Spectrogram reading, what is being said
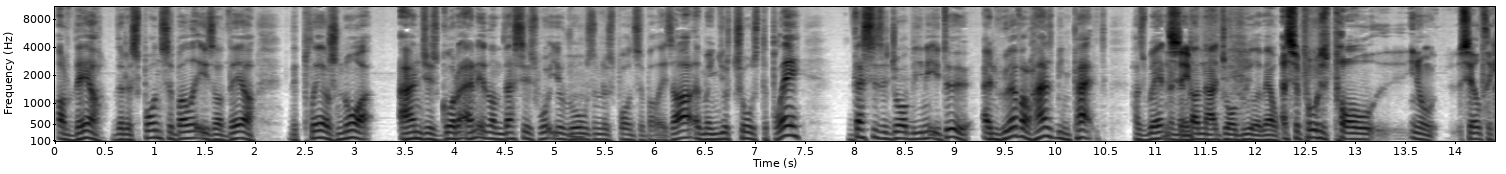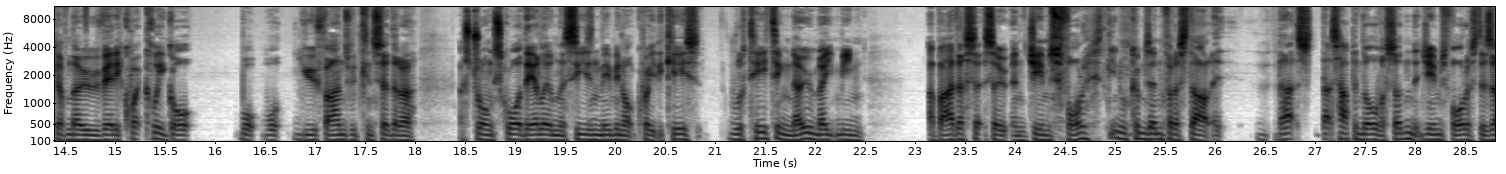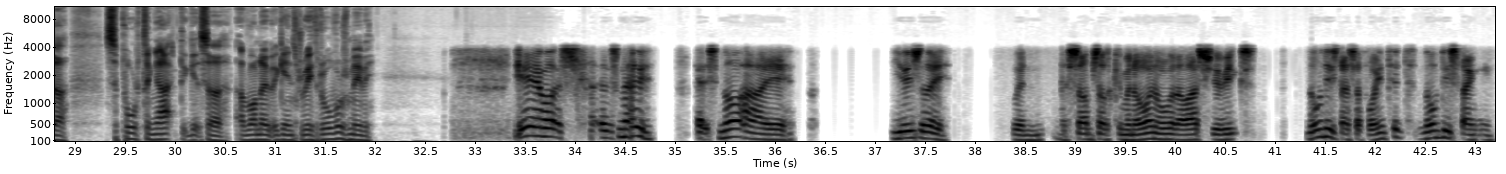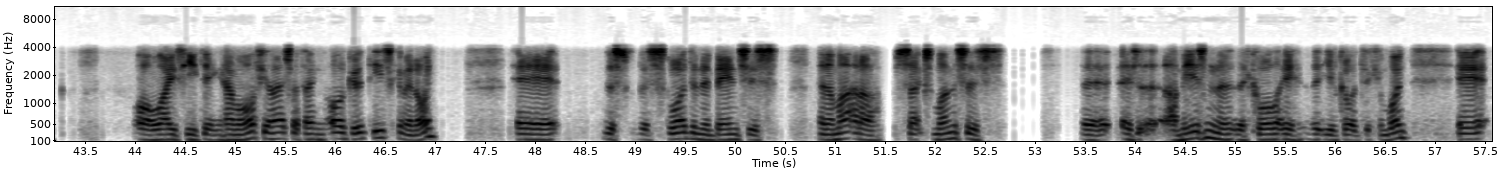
are there, the responsibilities are there. The players know it and just got it into them. This is what your roles and responsibilities are. And when you're chose to play, this is a job that you need to do. And whoever has been picked has went and done that job really well. I suppose, Paul, you know, Celtic have now very quickly got what what you fans would consider a, a strong squad earlier in the season. Maybe not quite the case. Rotating now might mean Abada sits out and James Forrest, you know, comes in for a start. That's that's happened all of a sudden. That James Forrest is a supporting act that gets a, a run out against Raith Rovers. Maybe Yeah, well, it's it's now it's not a usually when the subs are coming on over the last few weeks, nobody's disappointed. Nobody's thinking, "Oh, why is he taking him off?" You're actually thinking, "Oh, good, he's coming on." Uh, the the squad and the bench is in a matter of six months is uh, is amazing the, the quality that you've got to come on. Uh,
